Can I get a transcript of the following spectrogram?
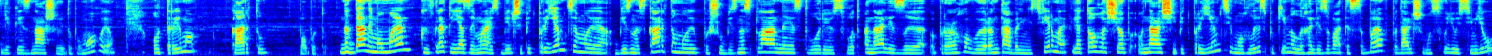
який з нашою допомогою отримав карту побуту. На даний момент конкретно я займаюся більше підприємцями, бізнес-картами, пишу бізнес-плани, створюю свот аналізи, прораховую рентабельність фірми для того, щоб наші підприємці могли спокійно легалізувати себе в подальшому свою сім'ю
